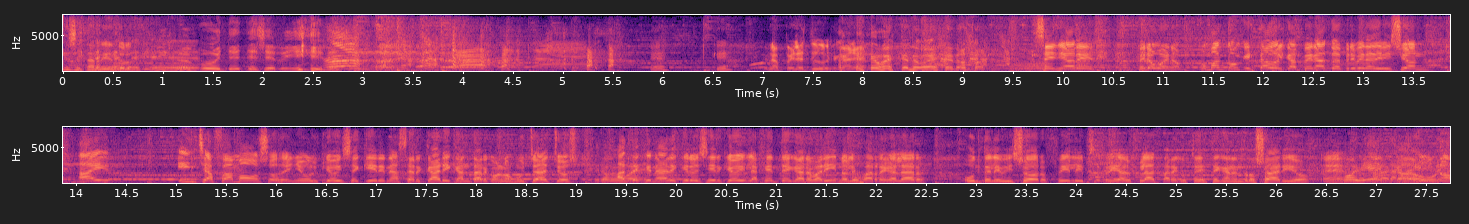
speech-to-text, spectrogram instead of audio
qué se están riendo? los- Hijo de puta, este se ríe. ¿Eh? ¿Qué? Una pelotuda. bueno, bueno. Señores, pero bueno, como han conquistado el campeonato de primera división, hay hinchas famosos de Ñul que hoy se quieren acercar y cantar con los muchachos. Pero Antes bueno. que nada les quiero decir que hoy la gente de Garbarino les va a regalar un televisor Philips Real Flat para que ustedes tengan en Rosario. ¿eh? Muy bien, Para cada uno.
